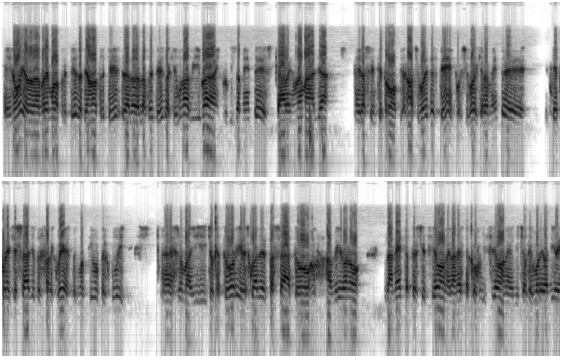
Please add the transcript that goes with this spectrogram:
e noi avremmo la pretesa, abbiamo la pretesa, la, la pretesa che uno arriva improvvisamente, si cala in una maglia e la sente propria. No, ci vuole del tempo, ci vuole chiaramente il tempo necessario per fare questo, il motivo per cui eh, insomma, i giocatori e le squadre del passato avevano la netta percezione, la netta convinzione di ciò che voleva dire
